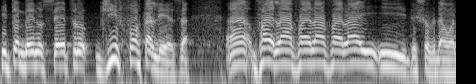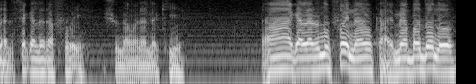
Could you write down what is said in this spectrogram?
e também no centro de Fortaleza. Ah, vai lá, vai lá, vai lá e, e deixa eu dar uma olhada se a galera foi. Deixa eu dar uma olhada aqui. Ah, a galera não foi não, cara, me abandonou.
